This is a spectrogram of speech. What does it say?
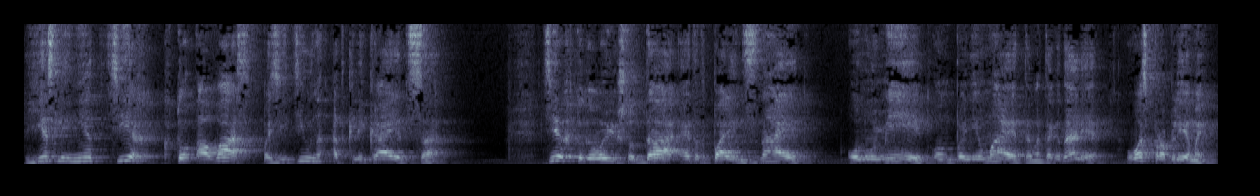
если нет тех, кто о вас позитивно откликается, тех, кто говорит, что да, этот парень знает, он умеет, он понимает там и так далее, у вас проблемы.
